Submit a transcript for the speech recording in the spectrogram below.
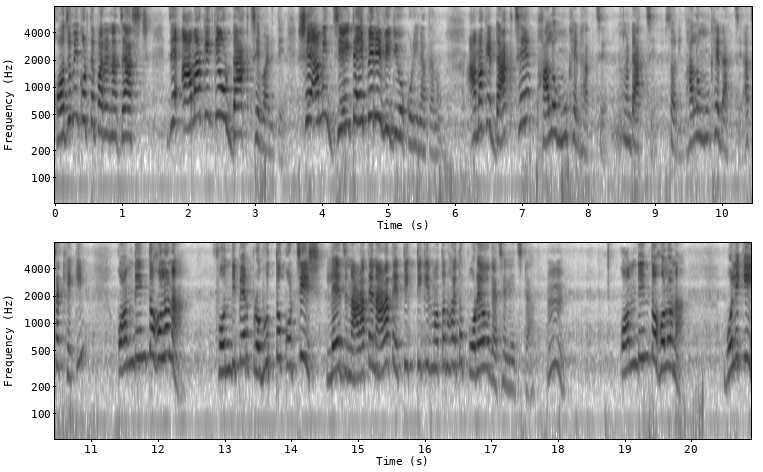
হজমই করতে পারে না জাস্ট যে আমাকে কেউ ডাকছে বাড়িতে। সে আমি যেই টাইপেরই ভিডিও করি না কেন। আমাকে ডাকছে, ভালো মুখে ডাকছে। ডাকছে সরি ভালো মুখে ডাকছে। আচ্ছা খেকি কম দিন তো হলো না। ফন্দীপের প্রভুত্ব করছিস, লেজ নাড়াতে নাড়াতে টিকটিকির মতন হয়তো পড়েও গেছে লেজটা। হুম, কম দিন তো হলো না। বলি কি,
